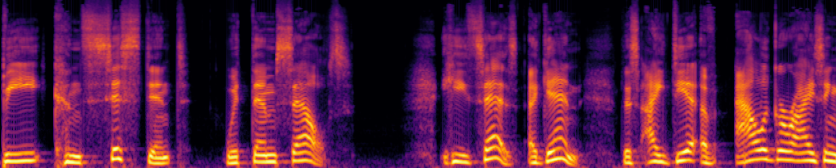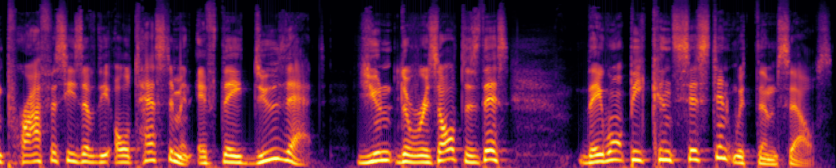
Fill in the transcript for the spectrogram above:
be consistent with themselves. He says, again, this idea of allegorizing prophecies of the Old Testament, if they do that, you, the result is this they won't be consistent with themselves.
